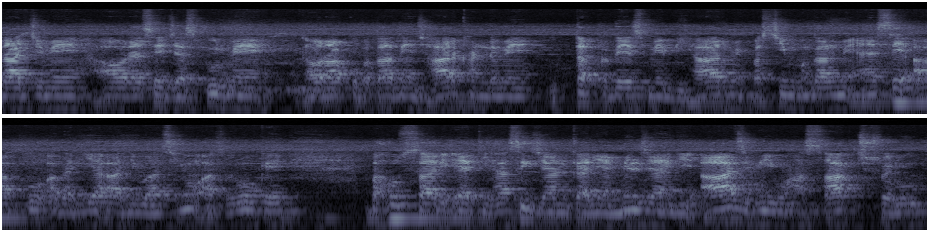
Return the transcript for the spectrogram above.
राज्य में और ऐसे जसपुर में और आपको बता दें झारखंड में, उत्तर प्रदेश में, बिहार में, पश्चिम बंगाल में, ऐसे आपको अगरिया आदिवासियों, असुरों के बहुत सारी ऐतिहासिक जानकारियाँ मिल जाएँगी। आज भी वहाँ साक्ष्य स्वरूप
